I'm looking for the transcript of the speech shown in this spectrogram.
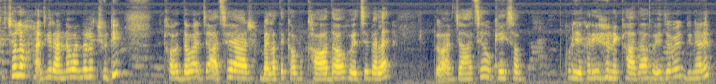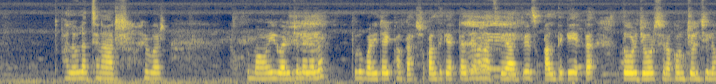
তো চলো, আজকে রান্না বান্নারও ছুটি। খাবার দাবার যা আছে আর বেলাতে খাওয়া- দাওয়া হয়েছে বেলায়। তো আর যা আছে ওকেই সব খড়িয়ে খাড়িয়ে মানে খাওয়া দাওয়া হয়ে যাবে ডিনারে। তো ভালোও লাগছে না আর এবার তো মা ওই বাড়ি চলে গেল। পুরো বাড়িটাই ফাঁকা। সকাল থেকে একটা যেন আজকে আসবে, সকাল থেকেই একটা তোর জোর সেরকম চলছিল।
